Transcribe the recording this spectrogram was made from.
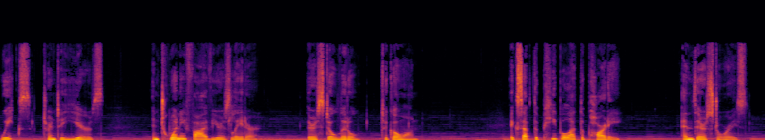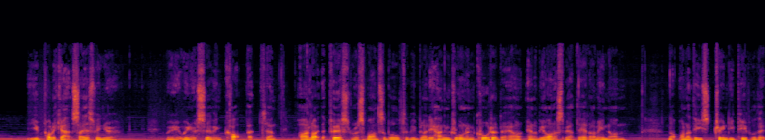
Weeks turned to years, and 25 years later, there is still little to go on. Except the people at the party and their stories. You probably can't say this when you're when you're serving cop, but um, I'd like the person responsible to be bloody hung, drawn, and quartered. And I'll be honest about that. I mean, I'm not one of these trendy people that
